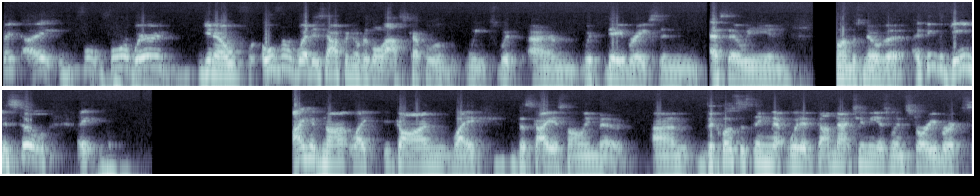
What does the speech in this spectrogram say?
But I, for, for where you know, over what has happened over the last couple of weeks with um with Daybreaks and SOE and Columbus Nova, I think the game is still like, I have not like gone like the sky is falling mode. Um, the closest thing that would have done that to me is when Storybricks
